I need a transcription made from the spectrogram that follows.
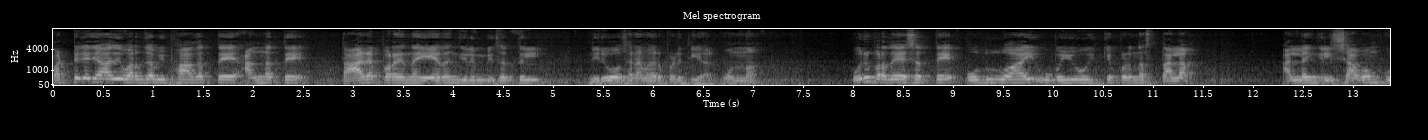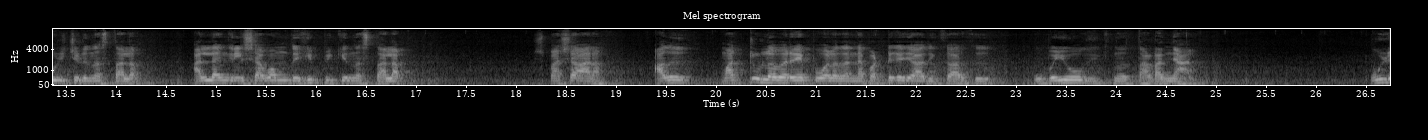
പട്ടികജാതി വർഗ വിഭാഗത്തെ അംഗത്തെ താഴെ പറയുന്ന ഏതെങ്കിലും വിധത്തിൽ നിരോധനം ഏർപ്പെടുത്തിയാൽ ഒന്ന് ഒരു പ്രദേശത്തെ പൊതുവായി ഉപയോഗിക്കപ്പെടുന്ന സ്ഥലം അല്ലെങ്കിൽ ശവം കുഴിച്ചിടുന്ന സ്ഥലം അല്ലെങ്കിൽ ശവം ദഹിപ്പിക്കുന്ന സ്ഥലം ശ്മശാനം. അത് മറ്റുള്ളവരെ പോലെ തന്നെ പട്ടികജാതിക്കാർക്ക് ഉപയോഗിക്കുന്നത് തടഞ്ഞാൽ പുഴ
